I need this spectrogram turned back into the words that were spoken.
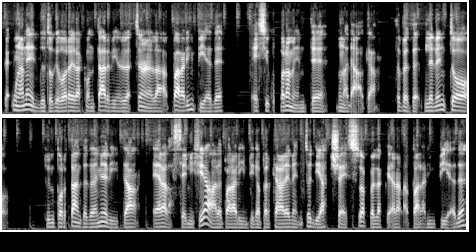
Beh, un aneddoto che vorrei raccontarvi in relazione alla Paralimpiade è sicuramente una data. Sapete, l'evento più importante della mia vita era la semifinale paralimpica perché era l'evento di accesso a quella che era la Paralimpiade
